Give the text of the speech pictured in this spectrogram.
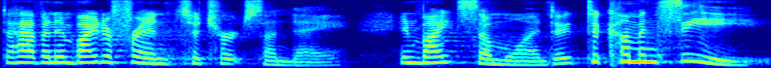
to have an invite a friend to church Sunday, invite someone to, to come and see.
